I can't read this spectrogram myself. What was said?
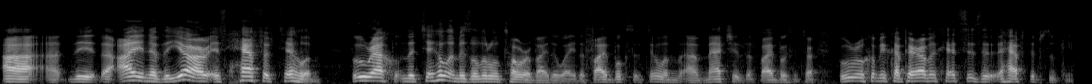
uh, uh, the the ayin of the yar is half of Tehillim. The Tehillim is a little Torah, by the way. The five books of Tehillim uh, matches the five books of Torah. Vuruchim Yikaperav is half the psukim.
